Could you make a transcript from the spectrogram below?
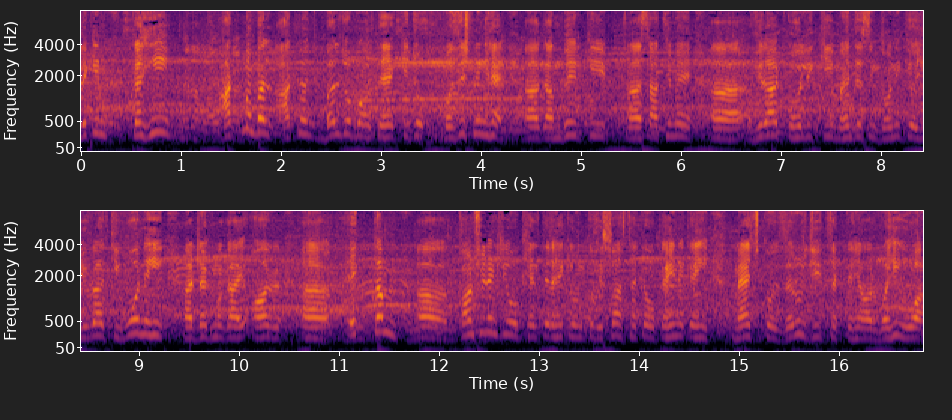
लेकिन कहीं आत्मबल आत्मबल जो बोलते हैं कि जो पोजीशनिंग है गंभीर की साथ ही में विराट कोहली की, महेंद्र सिंह धोनी की और युवराज की, वो नहीं डगमगाई और एकदम कॉन्फिडेंटली वो खेलते रहे कि उनको विश्वास था कि वो कहीं ना कहीं मैच को ज़रूर जीत सकते हैं और वही हुआ।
